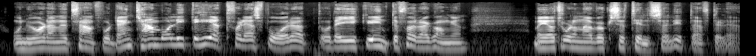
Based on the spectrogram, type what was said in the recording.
Och nu har den ett framspår. Den kan vara lite het för det spåret och det gick ju inte förra gången. Men jag tror den har vuxit till sig lite efter det.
